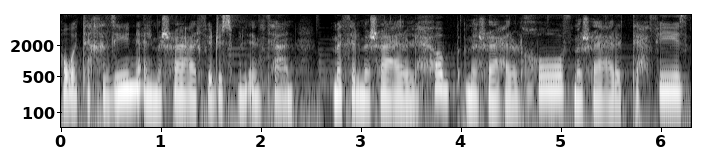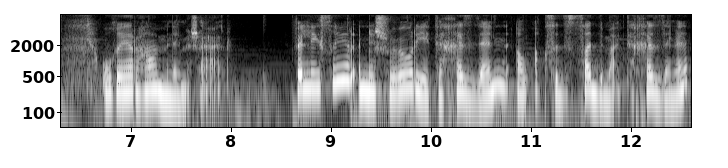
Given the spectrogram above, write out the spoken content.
هو تخزين المشاعر في جسم الإنسان مثل مشاعر الحب مشاعر الخوف مشاعر التحفيز وغيرها من المشاعر. فاللي يصير أن الشعور يتخزن أو أقصد الصدمة تخزنت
